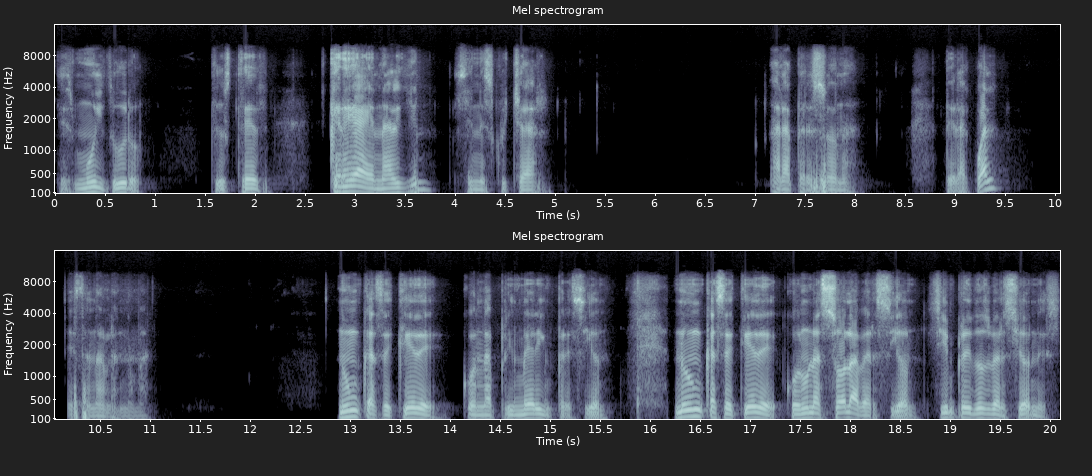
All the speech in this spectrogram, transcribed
Es muy duro que usted crea en alguien sin escuchar a la persona de la cual están hablando mal. Nunca se quede con la primera impresión. Nunca se quede con una sola versión. Siempre hay dos versiones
